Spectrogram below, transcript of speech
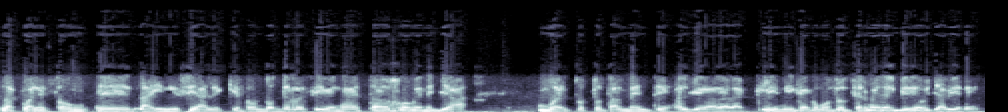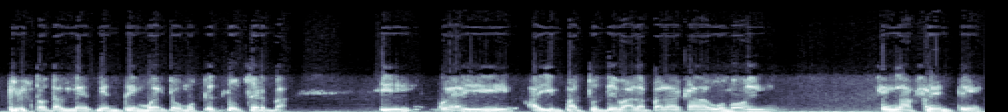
las cuales son eh, las iniciales, que son donde reciben a estos jóvenes ya muertos totalmente. Al llegar a la clínica, como se observa en el video, ya vienen totalmente muertos, como usted lo observa y pues ahí hay impactos de bala para cada uno en, en la frente,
